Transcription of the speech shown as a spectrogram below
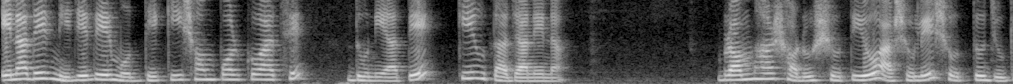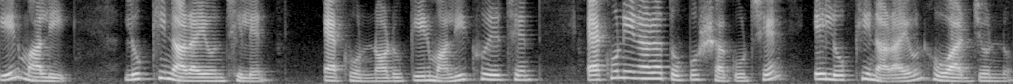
এনাদের নিজেদের মধ্যে কি সম্পর্ক আছে? দুনিয়াতে কেউ তা জানে না। ব্রহ্মা সরস্বতীও আসলে সত্যযুগের মালিক। লক্ষ্মীনারায়ণ ছিলেন। এখন নরকের মালিক হয়েছেন। এখন এনারা তপস্যা করছেন এই লক্ষ্মীনারায়ণ হওয়ার জন্য।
